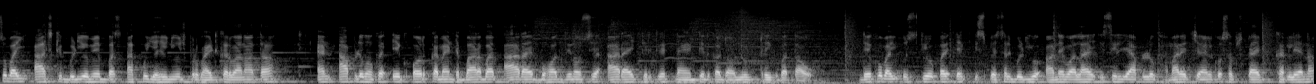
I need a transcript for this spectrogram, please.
सो भाई, आज के वीडियो में बस आपको यही न्यूज़ प्रोवाइड करवाना था। एंड आप लोगों का एक और कमेंट बार बार आ रहा है, बहुत दिनों से आ रहा है क्रिकेट नाइनटीन का डाउनलोड ट्रिक बताओ। देखो भाई, उसके ऊपर एक स्पेशल वीडियो आने वाला है, इसीलिए आप लोग हमारे चैनल को सब्सक्राइब कर लेना,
